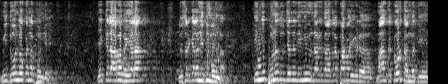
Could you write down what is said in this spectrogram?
मी दोन लोकांना फोन केले. एक केला आबा भैयाला. दुसरा केला नितीन भाऊंना. त्यांनी फोनच उचललं नाही. मी म्हणणार दादाला पाठवा इकडं. माणसं कवर थांबत नाही.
